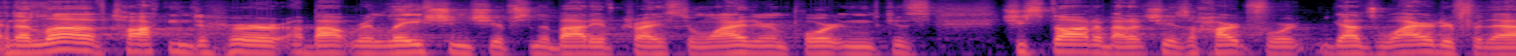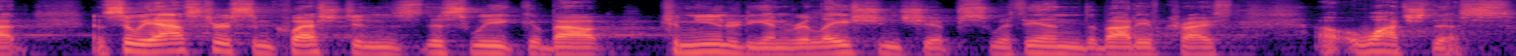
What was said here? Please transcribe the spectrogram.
And I love talking to her about relationships in the body of Christ and why they're important because she's thought about it. She has a heart for it. God's wired her for that. And so we asked her some questions this week about community and relationships within the body of Christ. Uh, watch this.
